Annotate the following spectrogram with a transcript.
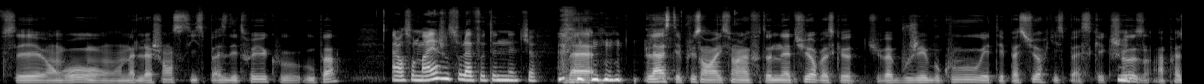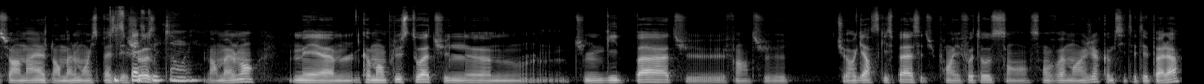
C'est en gros, on a de la chance s'il se passe des trucs ou, pas alors sur le mariage ou sur la photo de nature? Bah, Là, c'était plus en réaction à la photo de nature parce que tu vas bouger beaucoup et t'es pas sûr qu'il se passe quelque mm. chose. Après, sur un mariage, normalement, il se passe des choses. Tout le temps, Normalement. Mais euh, comme en plus, toi, tu ne, tu ne guides pas, tu, tu, tu regardes ce qui se passe et tu prends les photos sans, sans vraiment agir, comme si tu n'étais pas là.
